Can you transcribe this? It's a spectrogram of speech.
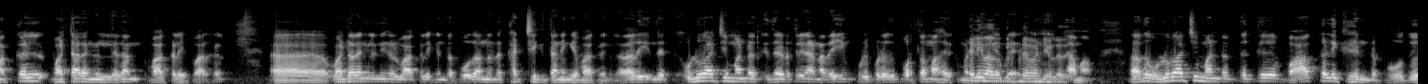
மக்கள் வட்டாரங்களிலே தான் வாக்களிப்பார்கள். வட்டாரங்களில் நீங்கள் வாக்களிக்கின்ற போது அந்தந்த கட்சிக்கு தான் நீங்கள் வாக்களிக்கின்ற அதாவது இந்த உள்ளூராட்சி மன்ற இந்த இடத்துல நான் அதையும் குறிப்பிடுவது பொருத்தமாக இருக்கும் ஆமாம். அதாவது உள்ளூராட்சி மன்றத்துக்கு வாக்களிக்கின்ற போது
